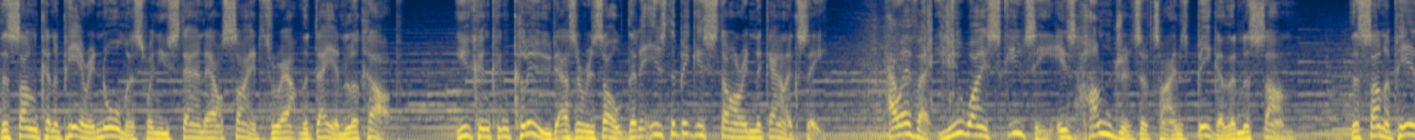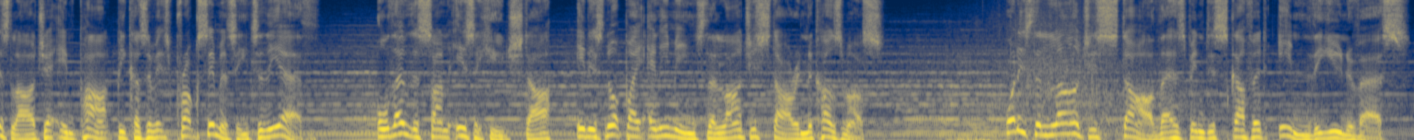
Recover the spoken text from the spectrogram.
The Sun can appear enormous when you stand outside throughout the day and look up. You can conclude as a result that it is the biggest star in the galaxy. However, UY Scuti is hundreds of times bigger than the Sun. The Sun appears larger in part because of its proximity to the Earth. Although the Sun is a huge star, it is not by any means the largest star in the cosmos. What is the largest star that has been discovered in the universe?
